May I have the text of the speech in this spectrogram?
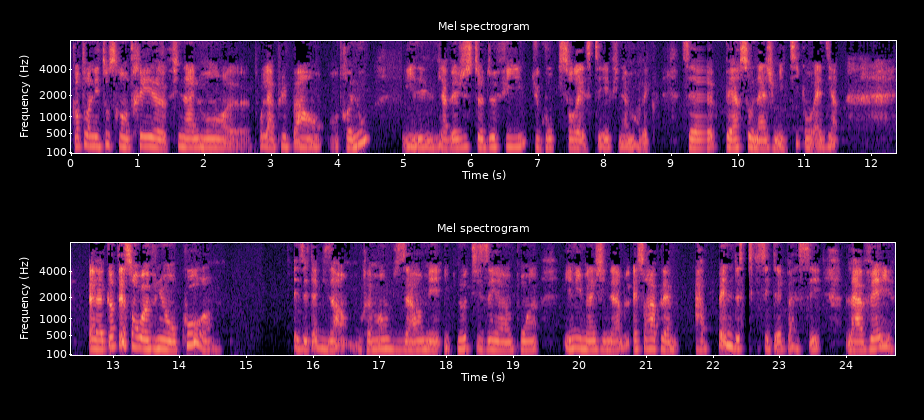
quand on est tous rentrés finalement pour la plupart entre nous, il y avait juste deux filles du groupe qui sont restées finalement avec ces personnages mythiques, on va dire. quand elles sont revenues en cours, elles étaient bizarres, vraiment bizarres, mais hypnotisées à un point inimaginable. Elles se rappelaient à peine de ce qui s'était passé la veille,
